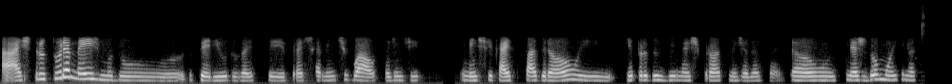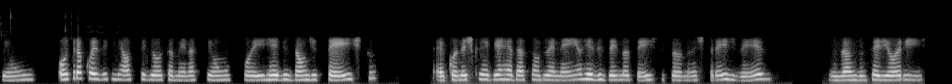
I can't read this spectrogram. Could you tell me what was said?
A estrutura mesmo do, do período vai ser praticamente igual, se a gente identificar esse padrão e reproduzir nas próximas gerações. Então, isso me ajudou muito na C1. Outra coisa que me auxiliou também na C1 foi revisão de texto. É, quando eu escrevi a redação do Enem, eu revisei meu texto pelo menos três vezes. Nos anos anteriores,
